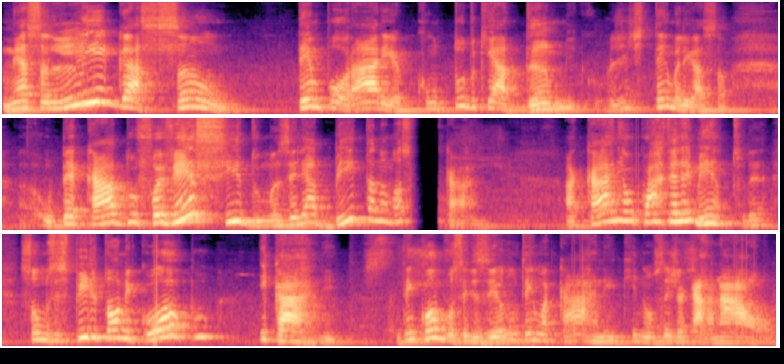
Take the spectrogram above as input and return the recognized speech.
nessa ligação temporária com tudo que é adâmico. A gente tem uma ligação. O pecado foi vencido, mas ele habita na nossa carne. A carne é o quarto elemento, né? Somos espírito, alma e corpo, e carne. Não tem como você dizer, eu não tenho uma carne que não seja carnal.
